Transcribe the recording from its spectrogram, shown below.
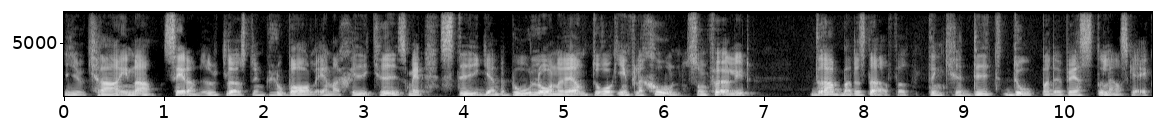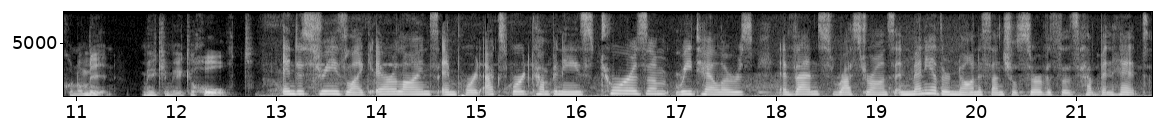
i Ukraina sedan utlöst en global energikris med stigande bolåneräntor och inflation som följd drabbades därför den kreditdopade västerländska ekonomin mycket, mycket hårt. Industries like airlines, import export companies, tourism, retailers, events, restaurants, and many other non essential services have been hit.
